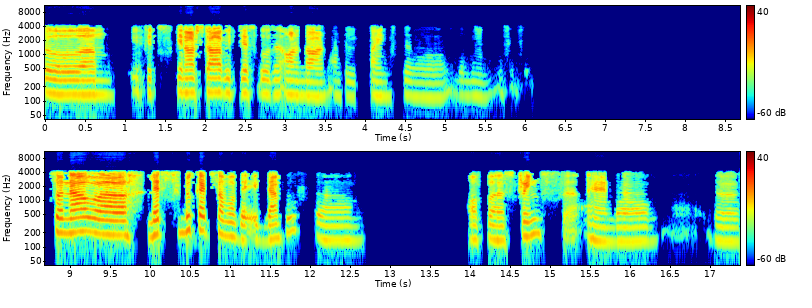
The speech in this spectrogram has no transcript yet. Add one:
So um, if it cannot stop it just goes on and on until it finds the, the name So now uh, let's look at some of the examples um, of uh, strings uh, and uh, the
